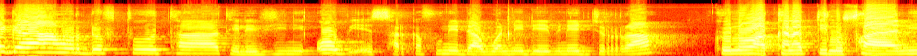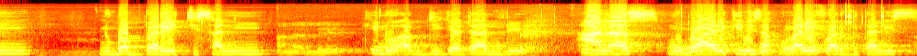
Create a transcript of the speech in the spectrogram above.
Egaa hordoftoota televezyiinii OBS harka fuunee daawwannee deebinee jirra. Kunoo akkanatti nu faayanii nu babbareechisanii kinoo abdii gadaallee anas mubaarikinis akkuma reefu argitanis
